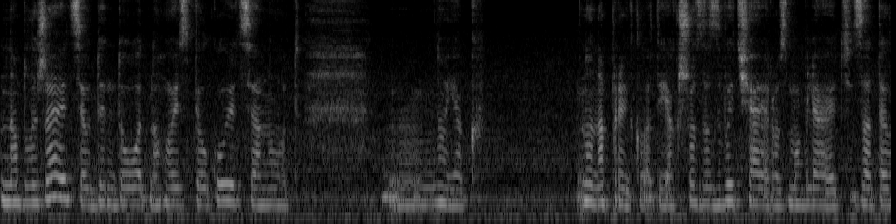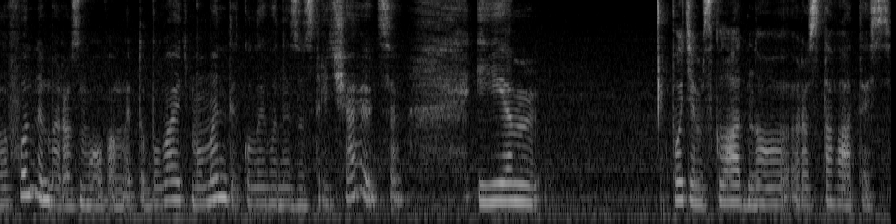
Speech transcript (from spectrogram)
наближаються один до одного і спілкуються, ну от ну як. Ну, наприклад, якщо зазвичай розмовляють за телефонними розмовами, то бувають моменти, коли вони зустрічаються, і потім складно розставатись,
